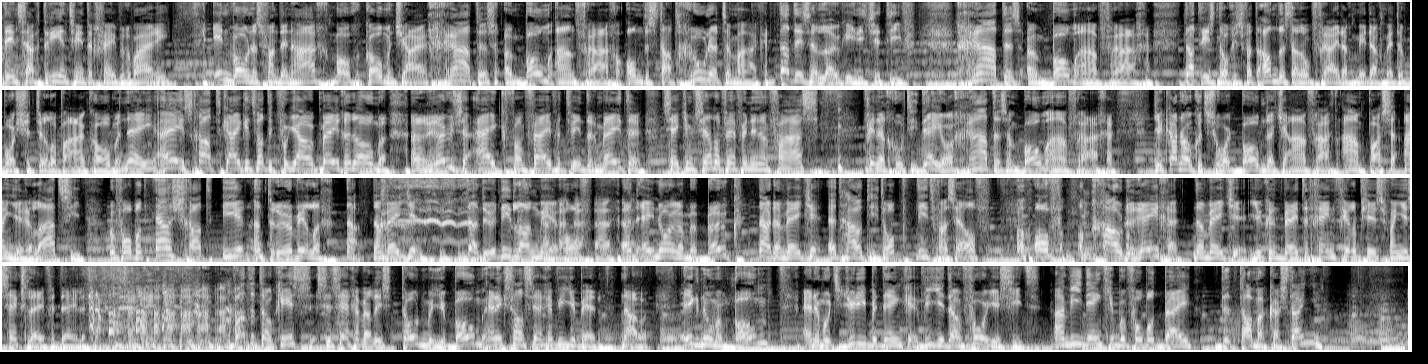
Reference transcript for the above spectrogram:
Dinsdag 23 februari. Inwoners van Den Haag mogen komend jaar gratis een boom aanvragen om de stad groener te maken. Dat is een leuk initiatief. Gratis een boom aanvragen. Dat is nog eens wat anders dan op vrijdagmiddag met een bosje tulpen aankomen. Nee, hé schat, kijk eens wat ik voor jou heb meegenomen. Een reuze eik van 25 meter. Zet je hem zelf even in een vaas? Ik vind een goed idee hoor, gratis een boom aanvragen. Je kan ook het soort boom dat je aanvraagt aanpassen aan je relatie. Bijvoorbeeld, hé schat, hier een treurwillig. Nou, dan weet je, dat duurt niet lang meer. Of een enorme beuk. Nou, dan weet je, het houdt niet op, niet vanzelf. Of gouden regen. Dan weet je, je kunt beter geen filmpjes van je seksleven delen. Nou, wat het ook is, ze zeggen wel eens: toon me je boom en ik zal zeggen wie je bent. Nou, ik noem een boom en dan moeten jullie bedenken wie je dan voor je ziet. Aan wie denk je bijvoorbeeld bij de tamme kastanje?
